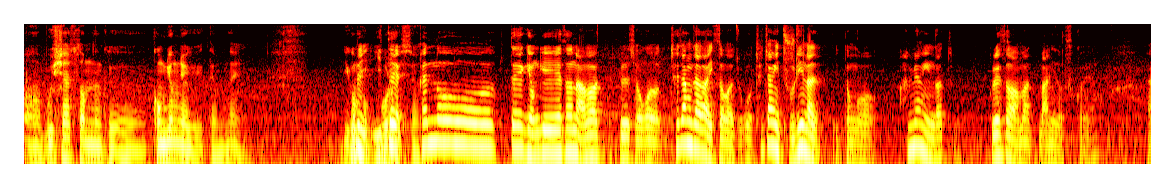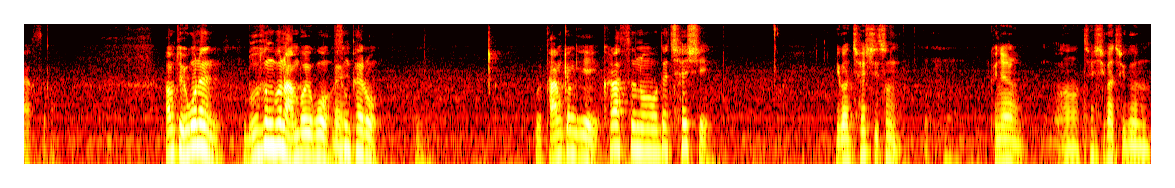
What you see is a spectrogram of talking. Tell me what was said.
어, 무시할 수 없는 그 공격력이기 때문에 이건 근데 모- 이때 모르겠어요. 펜노 때 경기에서는 아마 그 저거 퇴장자가 있어가지고 퇴장이 둘이나 있던 거 한 명인가 두- 그래서 아마 많이 넣었을 거예요 아약스가 아무튼 요거는 무승부는 안 보이고 네. 승패로 음. 그리고 다음 경기 크라스노 대 첼시 이건 첼시 승. 그냥 어, 첼시가 지금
